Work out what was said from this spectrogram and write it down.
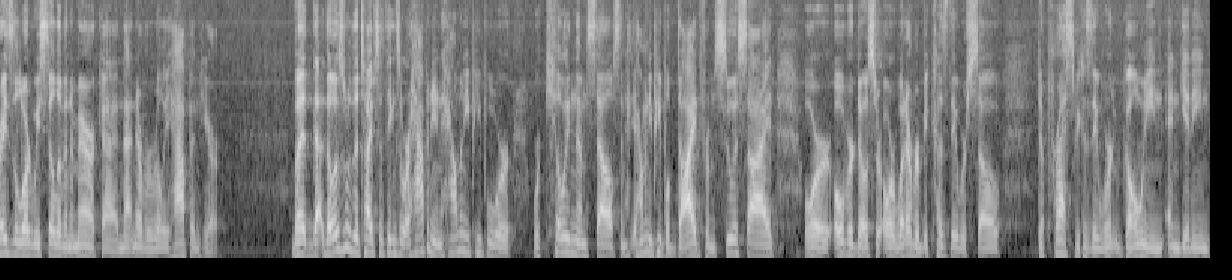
Praise the Lord, we still live in America, and that never really happened here. But th- those were the types of things that were happening, and how many people were, were killing themselves, and how many people died from suicide or overdose or, or whatever because they were so depressed because they weren't going and getting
